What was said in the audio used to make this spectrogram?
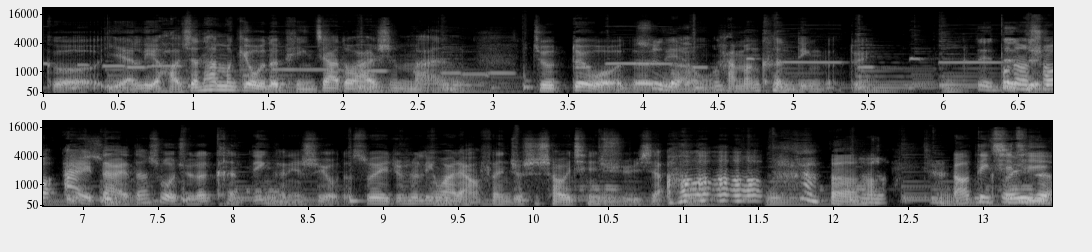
个眼里，好像他们给我的评价都还是蛮，就对我的那种还蛮肯定的，对。不能说爱戴，但是我觉得肯定肯定是有的，所以就是另外两分就是稍微谦虚一下。嗯，然后第七题，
